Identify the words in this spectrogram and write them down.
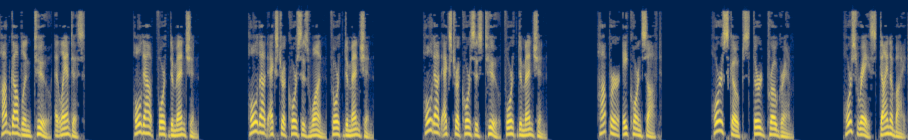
Hobgoblin 2 Atlantis. Holdout 4th Dimension Holdout Extra Courses 1 4th Dimension. Holdout Extra Courses 2 4th Dimension. Hopper Acornsoft. Horoscopes 3rd Program. Horse Race Dynabyte.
